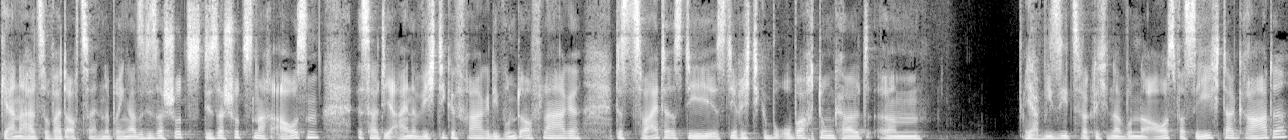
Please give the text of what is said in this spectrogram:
gerne halt soweit auch zu Ende bringen. Also dieser Schutz, dieser Schutz nach außen ist halt die eine wichtige Frage, die Wundauflage. Das zweite ist die, ist die richtige Beobachtung halt, ähm, ja, wie sieht's wirklich in der Wunde aus? Was sehe ich da gerade?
